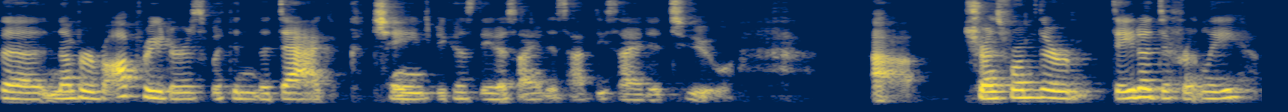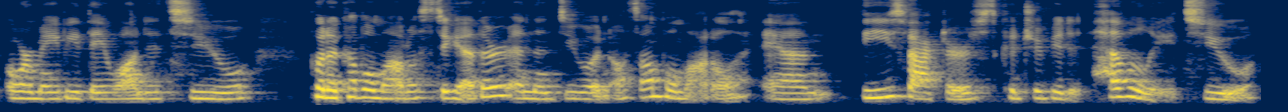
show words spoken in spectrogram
the number of operators within the DAG could change because data scientists have decided to uh, transform their data differently, or maybe they wanted to put a couple models together and then do an ensemble model. And these factors contributed heavily to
